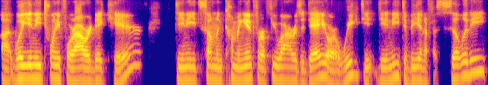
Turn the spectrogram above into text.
Uh, will you need 24 hour day care? Do you need someone coming in for a few hours a day or a week? Do you, do you need to be in a facility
